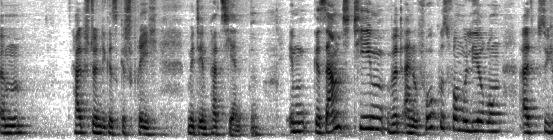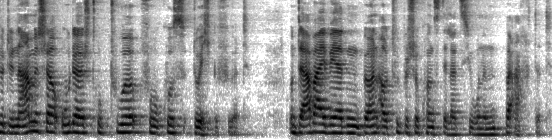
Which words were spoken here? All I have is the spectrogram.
ähm, halbstündiges Gespräch mit den Patienten. Im Gesamtteam wird eine Fokusformulierung als psychodynamischer oder Strukturfokus durchgeführt. Und dabei werden Burnout-typische Konstellationen beachtet.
